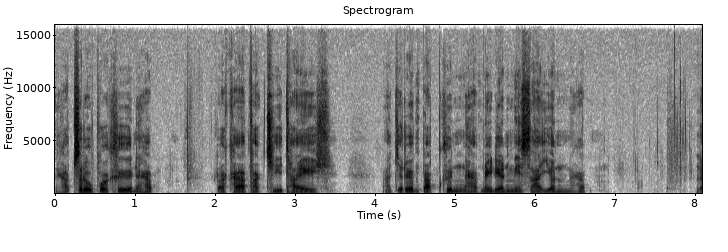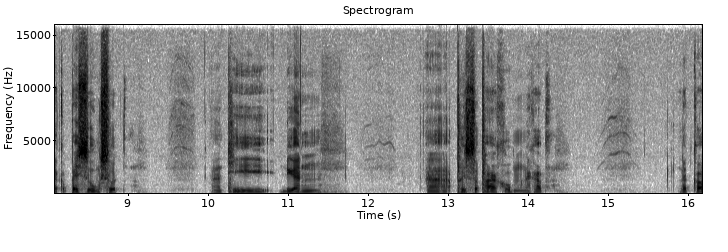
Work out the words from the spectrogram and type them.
นะครับสรุปก็คือนะครับ ราคาผักชีไทยอาจจะเริ่มปรับขึ้นนะครับในเดือนเมษายนนะครับ แล้วก็ไปสูงสุดที่เดือนอพฤษภาคมนะครับ แล้วก็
